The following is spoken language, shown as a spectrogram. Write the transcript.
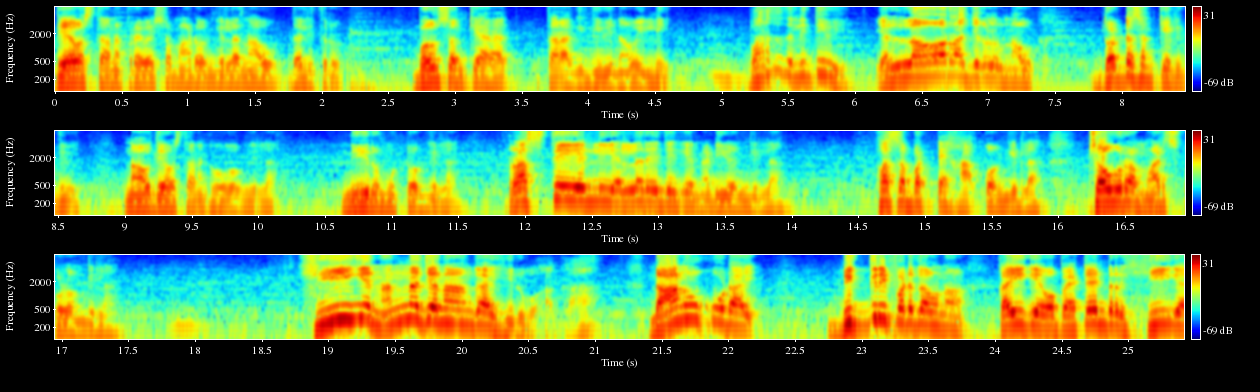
ದೇವಸ್ಥಾನ ಪ್ರವೇಶ ಮಾಡೋಂಗಿಲ್ಲ ನಾವು ದಲಿತರು. ಬಹುಸಂಖ್ಯಾತರಾಗಿದ್ದೀವಿ ನಾವು ಇಲ್ಲಿ. ಭಾರತದಲ್ಲಿದ್ದೀವಿ. ಎಲ್ಲ ರಾಜ್ಯಗಳು ನಾವು ದೊಡ್ಡ ಸಂಖ್ಯೆಯಲ್ಲಿದ್ದೀವಿ. ನಾವು ದೇವಸ್ಥಾನಕ್ಕೆ ಹೋಗೋಂಗಿಲ್ಲ. ನೀರು ಮುಟ್ಟೋಂಗಿಲ್ಲ. ರಸ್ತೆಯಲ್ಲಿ ಎಲ್ಲರ ಎದುರಿಗೆ ನಡೆಯೋಂಗಿಲ್ಲ. ಹೊಸ ಬಟ್ಟೆ ಹಾಕೋಂಗಿಲ್ಲ. ಚೌರ ಮಾಡಿಸ್ಕೊಳ್ಳೋಂಗಿಲ್ಲ. ಹೀಗೆ ನನ್ನ ಜನಾಂಗ ಇರುವಾಗ ನಾನು ಕೂಡ ಡಿಗ್ರಿ ಪಡೆದವನ ಕೈಗೆ ಒಬ್ಬ ಅಟೆಂಡರ್ ಹೀಗೆ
